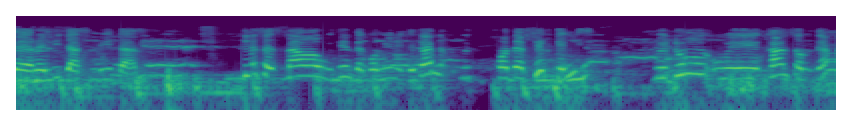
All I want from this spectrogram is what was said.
the religious leaders. This is now within the community. Then for the victims, we do we counsel them,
